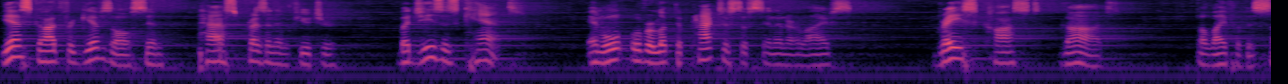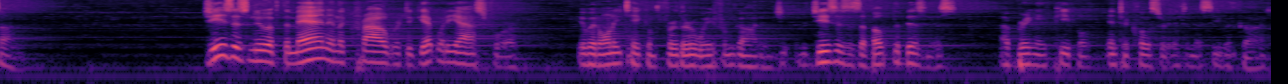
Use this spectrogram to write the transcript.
Yes, God forgives all sin, past, present, and future, but Jesus can't and won't overlook the practice of sin in our lives. Grace cost God the life of His Son. Jesus knew if the man in the crowd were to get what he asked for, it would only take him further away from God. And Jesus is about the business of bringing people into closer intimacy with God.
